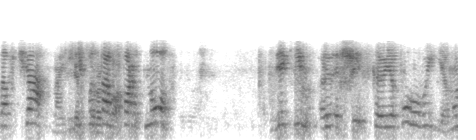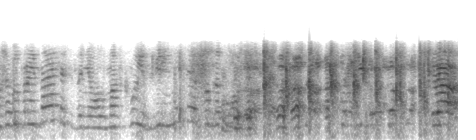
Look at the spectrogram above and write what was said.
завчасно, її писав Портнов, з яким, е, шицькою якого ви є. Може ви приєднаєтеся до нього в Москву і звільните адвокатуру? Да.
